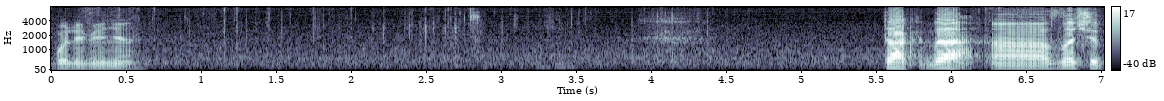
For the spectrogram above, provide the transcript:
более-менее. Так, да, а, значит,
